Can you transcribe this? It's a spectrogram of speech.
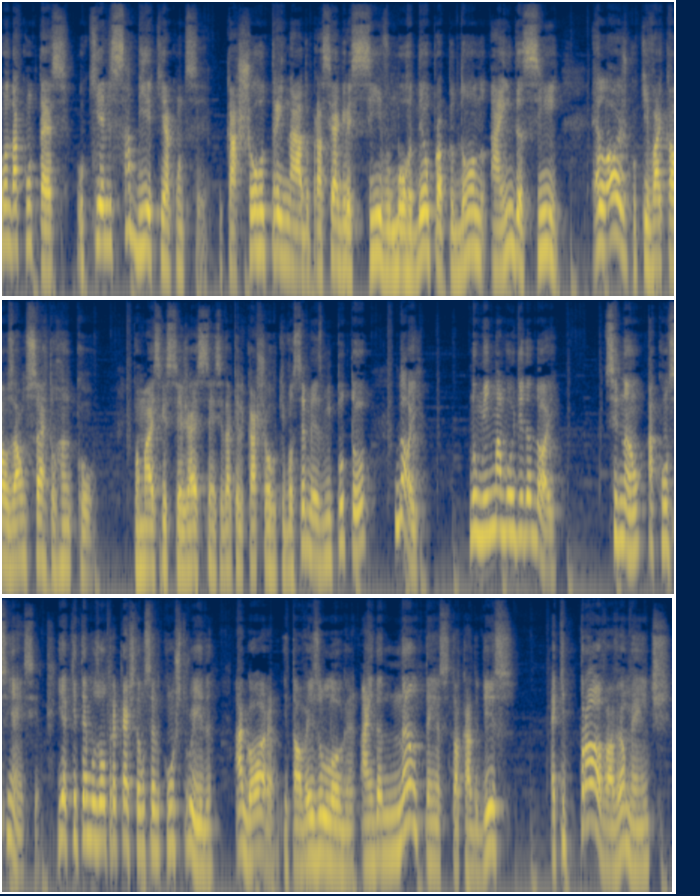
quando acontece o que ele sabia que ia acontecer. O cachorro treinado para ser agressivo, morder o próprio dono, ainda assim, é lógico que vai causar um certo rancor. Por mais que seja a essência daquele cachorro que você mesmo imputou, dói. No mínimo a mordida dói. Se não, a consciência. E aqui temos outra questão sendo construída. Agora, e talvez o Logan ainda não tenha se tocado disso, é que provavelmente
